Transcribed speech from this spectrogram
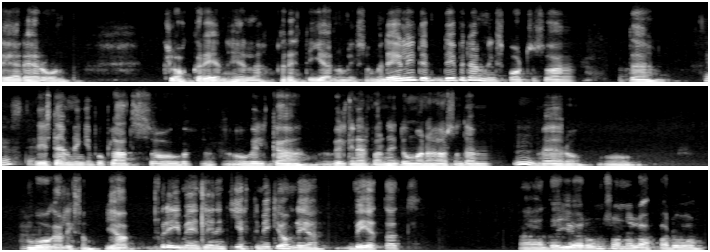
det är där hon klockren hela rätt igenom. Liksom. Men det är lite det är bedömningssport så att, Just det. det är stämningen på plats och, och vilka, vilken erfarenhet domarna har som dömer Mm. och, och vågar liksom. Jag bryr mig egentligen inte jättemycket om det. Jag vet att uh, det gör hon sådana loppar då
